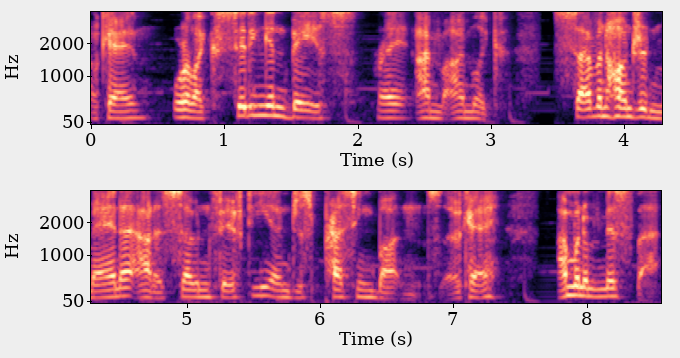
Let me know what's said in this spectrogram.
Okay, or like sitting in base. Right. I'm I'm like 700 mana out of 750 and just pressing buttons. Okay, I'm gonna miss that.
